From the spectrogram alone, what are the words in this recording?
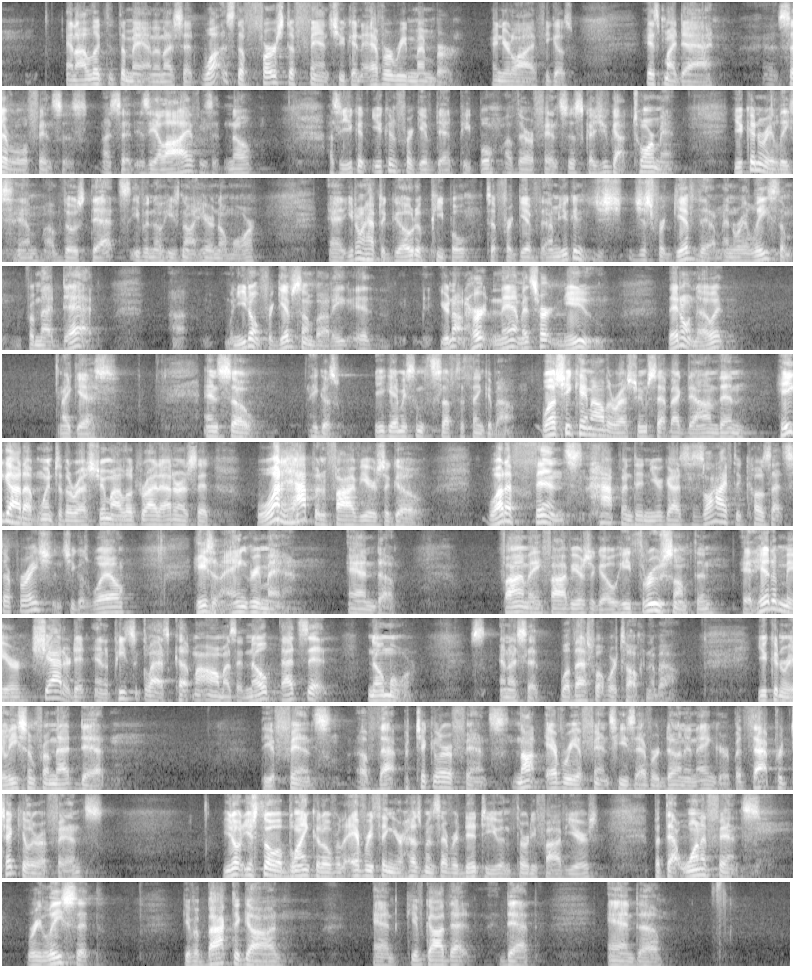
And I looked at the man and I said, What is the first offense you can ever remember? In your life? He goes, It's my dad. Several offenses. I said, Is he alive? He said, No. I said, You can, you can forgive dead people of their offenses because you've got torment. You can release him of those debts, even though he's not here no more. And you don't have to go to people to forgive them. You can just, just forgive them and release them from that debt. Uh, when you don't forgive somebody, it, you're not hurting them, it's hurting you. They don't know it, I guess. And so he goes, he gave me some stuff to think about. Well, she came out of the restroom, sat back down. Then he got up, went to the restroom. I looked right at her and said, What happened five years ago? What offense happened in your guys' life that caused that separation? She goes, Well, he's an angry man. And uh, finally, five years ago, he threw something. It hit a mirror, shattered it, and a piece of glass cut my arm. I said, Nope, that's it. No more. And I said, Well, that's what we're talking about. You can release him from that debt the offense of that particular offense, not every offense he's ever done in anger, but that particular offense, you don't just throw a blanket over everything your husband's ever did to you in 35 years, but that one offense, release it, give it back to God, and give God that debt. And uh,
